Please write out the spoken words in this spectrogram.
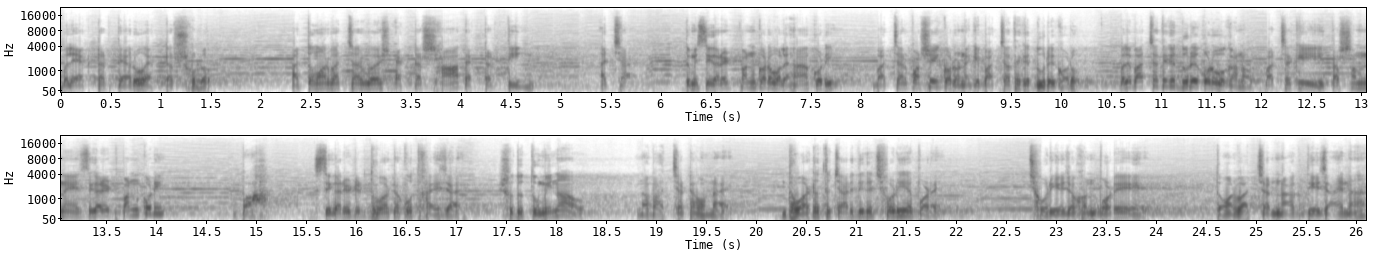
বলে একটার তেরো, একটার ষোলো। আর তোমার বাচ্চার বয়স একটার সাত, একটার তিন। আচ্ছা তুমি সিগারেট পান করো? বলে হ্যাঁ করি। বাচ্চার পাশেই করো নাকি বাচ্চা থেকে দূরে করো? বলে, বাচ্চা থেকে দূরে করব কেন? বাচ্চা কি তার সামনে সিগারেট পান করি? বাহ! সিগারেটের ধোঁয়াটা কোথায় যায়? শুধু তুমি নাও, না বাচ্চাটাও নেয়? ধোঁয়াটা তো চারিদিকে ছড়িয়ে পড়ে। ছড়িয়ে যখন পড়ে, তোমার বাচ্চার নাক দিয়ে যায় না?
